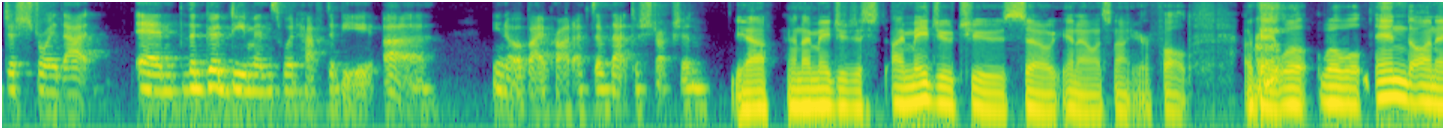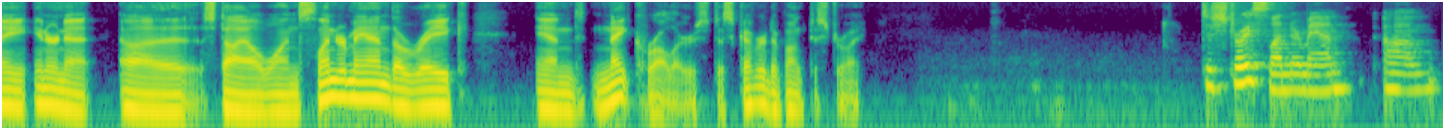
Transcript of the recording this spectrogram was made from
destroy that. And the good demons would have to be, uh, you know, a byproduct of that destruction. Yeah, and I made you just I made you choose, so you know it's not your fault. Okay, well, well, we'll end on a internet uh, style one: Slenderman, the Rake, and Nightcrawlers. Discover, debunk, destroy. Destroy Slenderman um,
